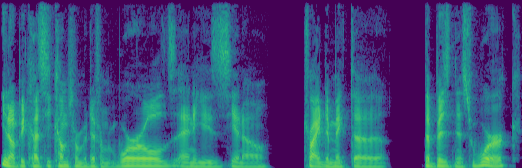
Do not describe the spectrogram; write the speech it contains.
you know because he comes from a different world and he's you know trying to make the the business work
